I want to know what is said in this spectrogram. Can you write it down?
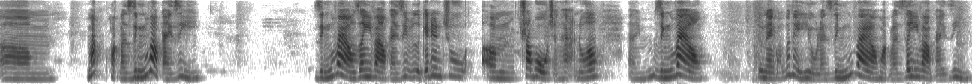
uh, mắc hoặc là dính vào cái gì? Dính vào dây vào cái gì? Ví dụ get into um, trouble chẳng hạn đúng không? Đấy, dính vào. Từ này cũng có thể hiểu là dính vào hoặc là dây vào cái gì.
